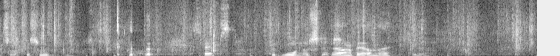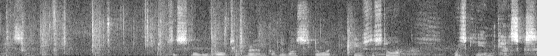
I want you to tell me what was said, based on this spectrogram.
Council office, look. Steps. A bit worn those steps. They are a bit, aren't they? Yeah. Yes, uh, it was a small vaulted room, probably once stored, used to store whiskey and casks.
